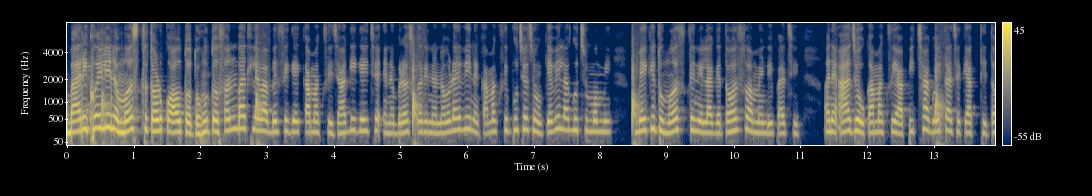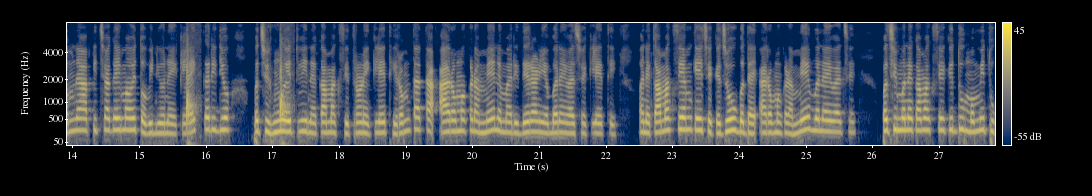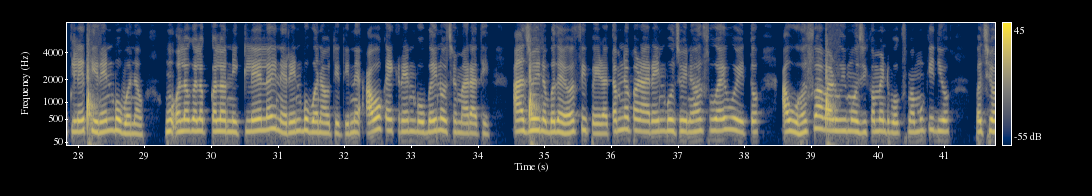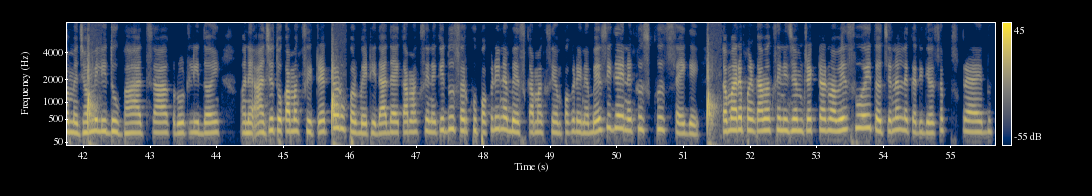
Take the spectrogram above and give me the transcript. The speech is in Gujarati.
બારી ખોઈલીને મસ્ત તડકો આવતો તો હું તો સનબાથ લેવા બેસી ગઈ. કામાક્ષી જાગી ગઈ છે એને બ્રશ કરીને નવડાવી ને કામાક્ષી પૂછે છે, હું કેવી લાગુ છું મમ્મી? મેં કીધું, મસ્તની લાગે તો હસવા માંડી પાછી. અને આ જોઉં કામાક્ષી આ પીછા ગોઈતા છે ક્યાંકથી તમને આ પીછા ગઈમાં હોય તો વિડીયોને એક લાઇક કરી દો પછી હું એતવીને કામાક્ષી ત્રણેય ક્લેથી રમતા હતા. આ રમકડા મેં ને મારી દેરાણીએ બનાવ્યા છે ક્લેથી. અને કામાક્ષી એમ કહે છે કે, જોઉં બધાય, આ રમકડા મેં બનાવ્યા છે. પછી મને કામાક્ષીએ કીધું, મમ્મી, તું ક્લેથી રેનબો બનાવ? હું અલગ અલગ કલરની ક્લે લઈને રેનબો બનાવતી હતી ને આવો કંઈક રેનબો બન્યો છે મારાથી. આ જોઈને બધાય હસી પડ્યા. તમને પણ આ રેનબો જોઈને હસવું આવ્યું હોય તો આવું હસવાવાળું ઇમોજી કમેન્ટ બોક્સમાં મૂકી દો પછી અમે જમી લીધું, ભાત, શાક, રોટલી, દહીં અને આજે તો કામાક્ષી ટ્રેક્ટર ઉપર બેઠી. દાદાએ કામાક્ષીને કીધું, સરખું પકડીને બેસ. કામાક્ષી એમ પકડીને બેસી ગઈ ને ખુશ ખુશ થઈ ગઈ. તમારે પણ કામાક્ષીની જેમ ટ્રેક્ટરમાં બેસવું હોય તો ચેનલને કરી દો સબસ્ક્રાઈબ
